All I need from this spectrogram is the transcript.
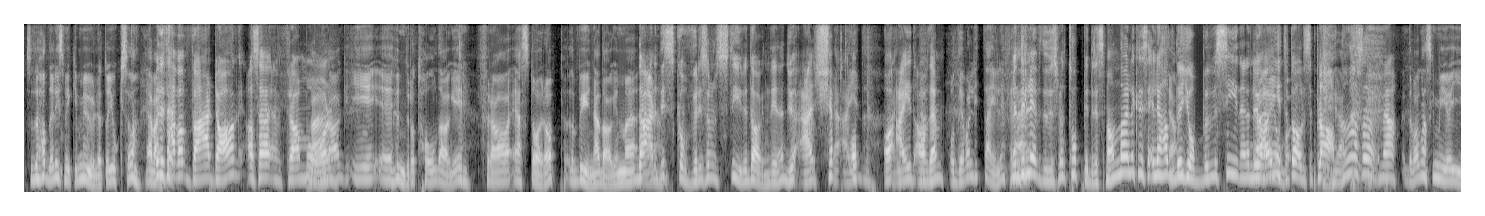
Så du hadde liksom ikke mulighet til å jukse, da. Men dette her var hver dag? Altså fra hver dag i eh, 112 dager fra jeg står opp. Da begynner jeg dagen med Da er det Discovery som styrer dagene dine. Du er kjøpt er eid. opp og eid av dem. Og det var litt deilig. Men du jeg, levde du som en toppidrettsmann da, eller, Eller hadde Ja. du jobben ved siden? Eller du Ja, har jo gitt ut alle disse platene, Ja. altså. Det var ganske mye å gi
